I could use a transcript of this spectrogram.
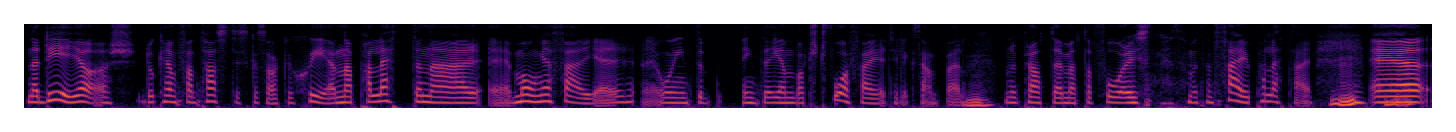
När det görs, då kan fantastiska saker ske. När paletten är eh, många färger eh, och inte, inte enbart två färger till exempel. Mm. Nu pratar jag metaforiskt med en färgpalett här. Mm. Eh,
